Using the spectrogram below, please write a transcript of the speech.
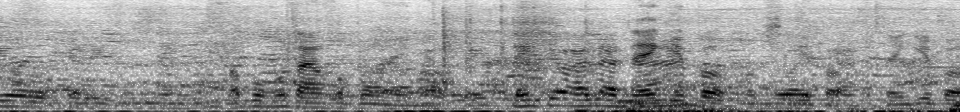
i-operate ko na. Mapupuntahan ko po ngayon. Okay. Thank you, Alan. Thank ha? you po. Sige po. Thank you po.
